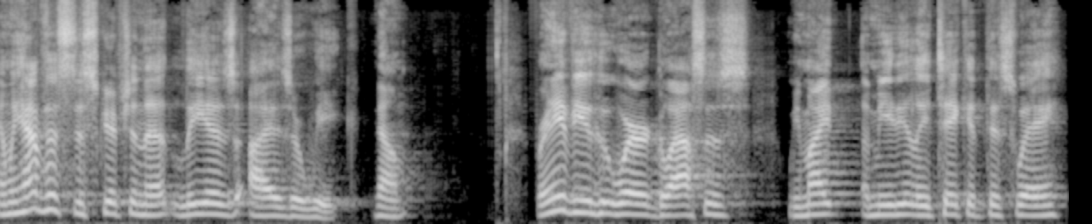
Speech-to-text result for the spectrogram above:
And we have this description that Leah's eyes are weak. Now, for any of you who wear glasses, we might immediately take it this way.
